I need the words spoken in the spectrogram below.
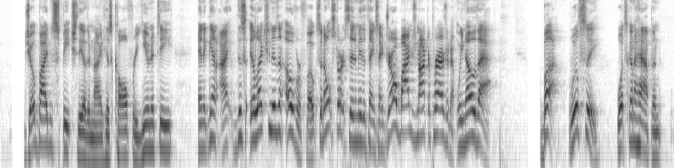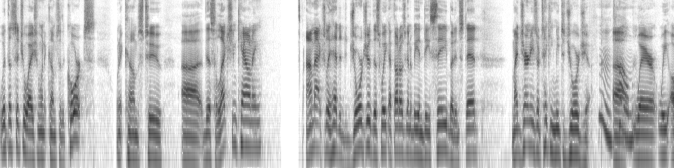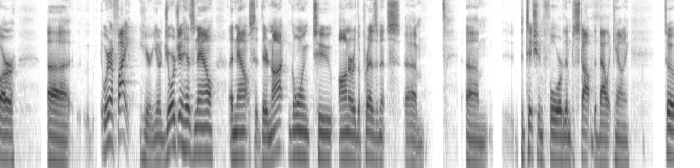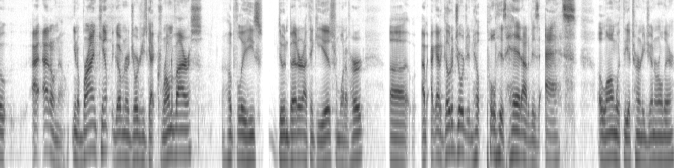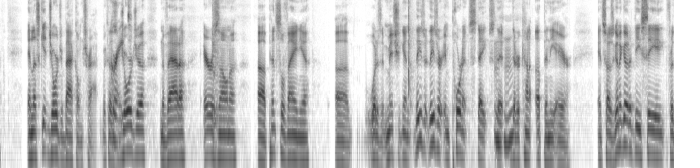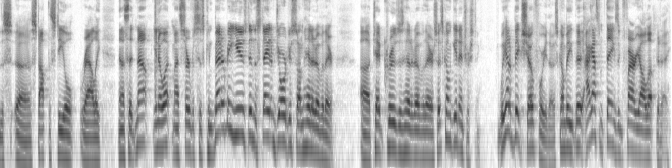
Joe Biden's speech the other night, his call for unity. And again, I this election isn't over, folks. So don't start sending me the thing saying Joe Biden's not the president. We know that. But we'll see what's going to happen with the situation when it comes to the courts, when it comes to uh, this election counting. I'm actually headed to Georgia this week. I thought I was going to be in D.C., but instead, my journeys are taking me to Georgia, uh, home. where we are. Uh, we're in a fight here. You know, Georgia has now announced that they're not going to honor the president's um, um, petition for them to stop the ballot counting. So I, I don't know. You know, Brian Kemp, the governor of Georgia, he's got coronavirus. Hopefully, he's doing better. I think he is, from what I've heard. Uh, I, I got to go to Georgia and help pull his head out of his ass, along with the attorney general there, and let's get Georgia back on track because Great. Georgia, Nevada, Arizona, uh, Pennsylvania, uh, what is it, Michigan? These are these are important states that, that are kind of up in the air. And so I was going to go to D.C. for the uh, Stop the Steal rally. And I said, no, you know what? My services can better be used in the state of Georgia, so I'm headed over there. Uh, Ted Cruz is headed over there, so it's going to get interesting. We got a big show for you, though. It's going to be. I got some things that can fire y'all up today.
